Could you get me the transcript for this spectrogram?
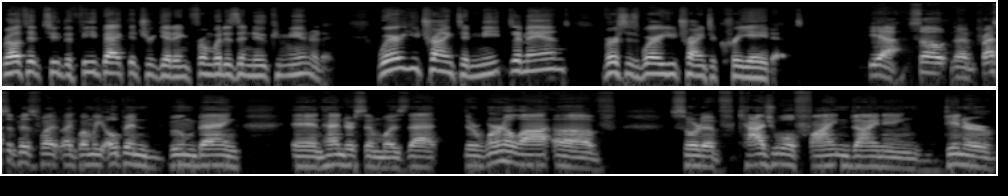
relative to the feedback that you're getting from what is a new community? Where are you trying to meet demand versus where are you trying to create it? Yeah. So the precipice, like when we opened Boom Bang in Henderson, was that there weren't a lot of sort of casual fine dining dinner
